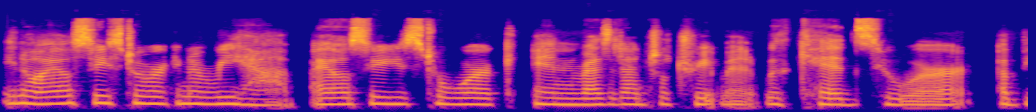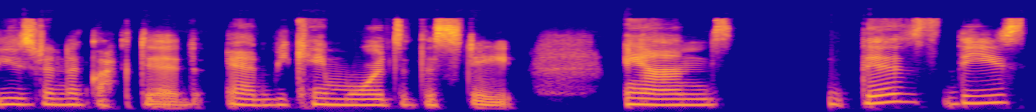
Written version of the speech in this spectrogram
you know, I also used to work in a rehab. I also used to work in residential treatment with kids who were abused and neglected and became wards of the state. And this these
